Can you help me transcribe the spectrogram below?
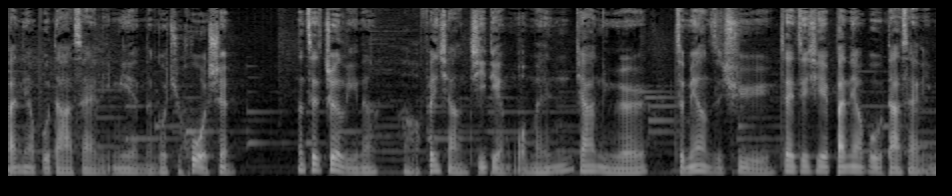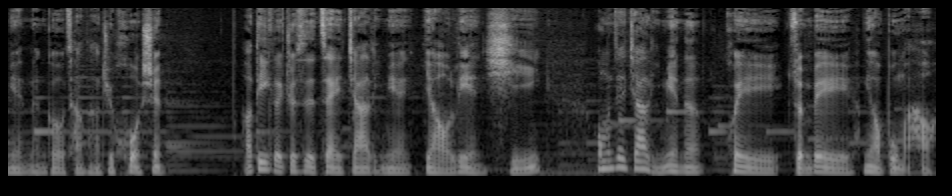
搬尿布大赛里面能够去获胜。那在这里呢，啊，分享几点我们家女儿怎么样子去在这些搬尿布大赛里面能够常常去获胜。好，第一个就是在家里面要练习。我们在家里面呢。会准备尿布嘛，哈，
